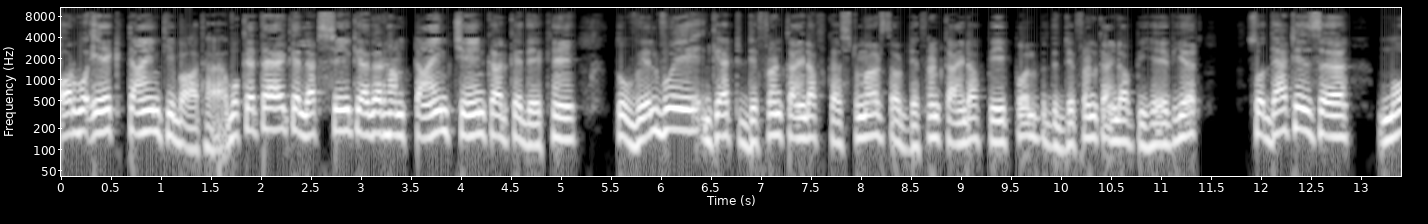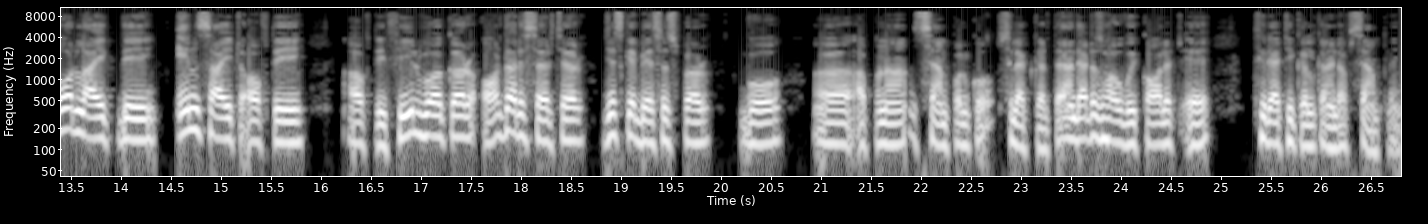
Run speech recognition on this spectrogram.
اور وہ ایک ٹائم کی بات ہے۔ وہ کہتا ہے کہ لیٹ سے کہ اگر ہم ٹائم چینج کر کے دیکھیں، تو will we get different kind of customers اور different kind of people with different kind of behaviour so that is more like the insight of the of the field worker اور دا ریسرچر جس کے بیسس پر وہ uh, اپنا سیمپل کو سلیکٹ کرتا ہے۔ And that is how we call it a theoretical kind of sampling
